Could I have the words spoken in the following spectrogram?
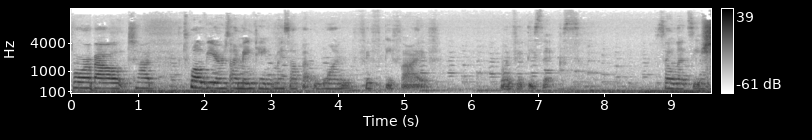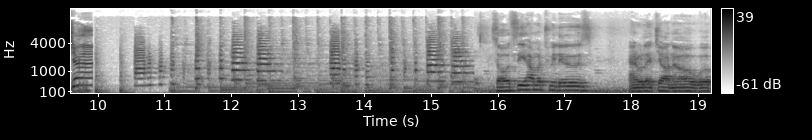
for about uh, 12 years, I maintained myself at 155, 156. So let's see. Shut. So we'll see how much we lose, and we'll let y'all know. We'll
